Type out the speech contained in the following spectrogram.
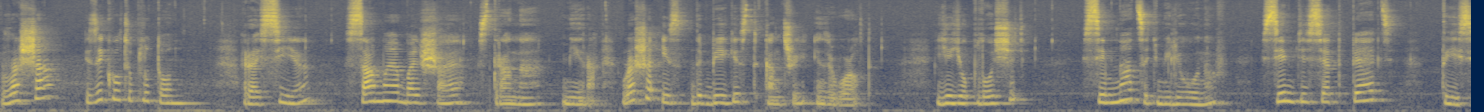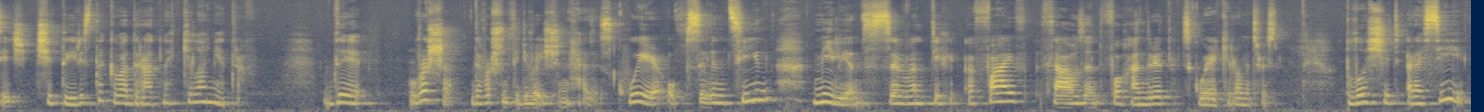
Russia is equal to Pluton. Россия – самая большая страна мира. Russia is the biggest country in the world. Ее площадь 17 миллионов 75 тысяч 400 квадратных километров. The Russia, the Russian Federation has a square of 17 million 75,400 square kilometers. Площадь России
